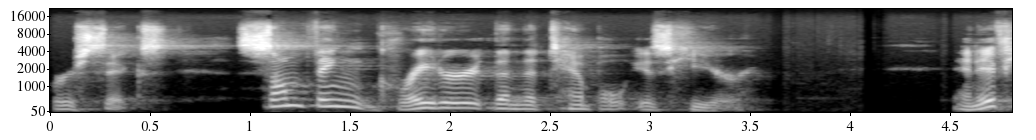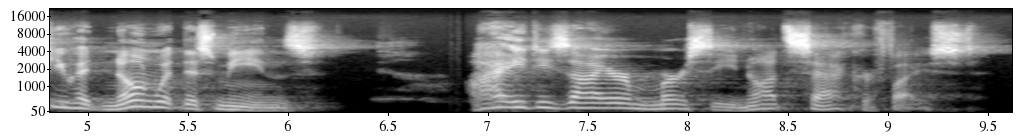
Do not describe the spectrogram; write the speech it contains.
verse 6, something greater than the temple is here. And if you had known what this means, I desire mercy, not sacrifice,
